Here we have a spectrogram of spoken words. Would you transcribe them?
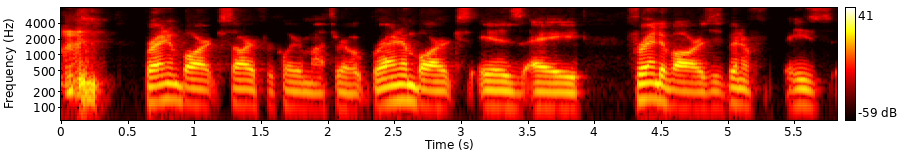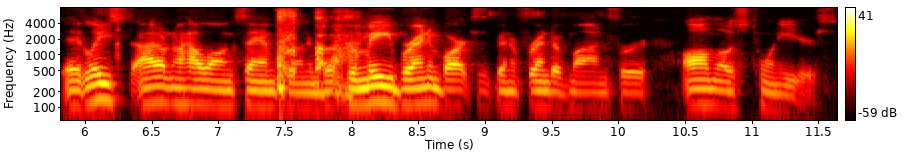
Brandon Barks, sorry for clearing my throat. Brandon Barks is a friend of ours. He's been a he's at least I don't know how long Sam's known him, but for me, Brandon Barks has been a friend of mine for almost twenty years.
